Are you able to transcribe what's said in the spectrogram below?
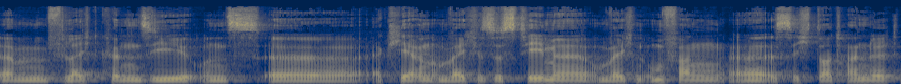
Ähm, vielleicht können Sie uns äh, erklären, um welche Systeme, um welchen Umfang äh, es sich dort handelt.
